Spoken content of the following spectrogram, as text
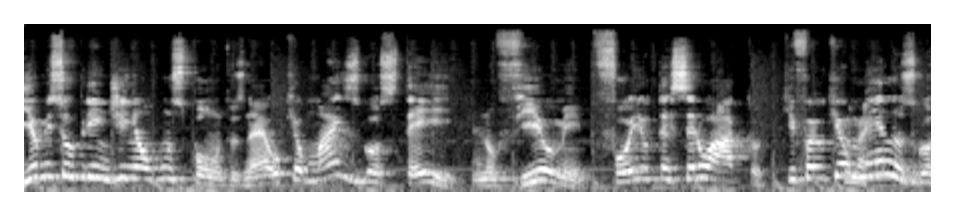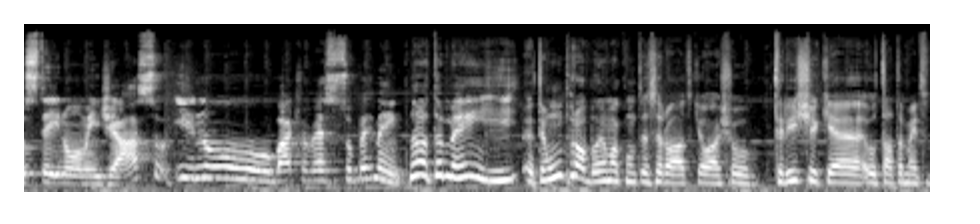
E eu me surpreendi em alguns pontos, né? O que eu mais gostei no filme foi o terceiro ato, que foi o que também. eu menos gostei no Homem de Aço e no Batman vs Superman. Não, eu também. E eu tenho um problema com o terceiro ato que eu acho triste, que é o tratamento,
